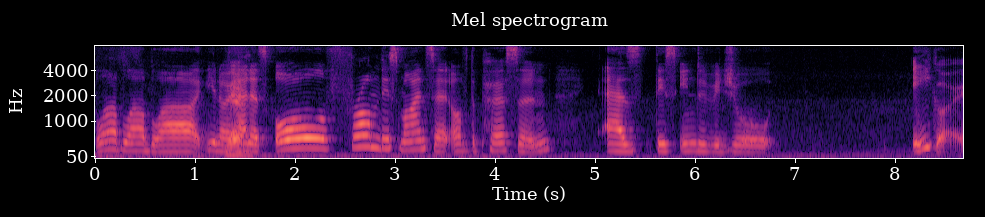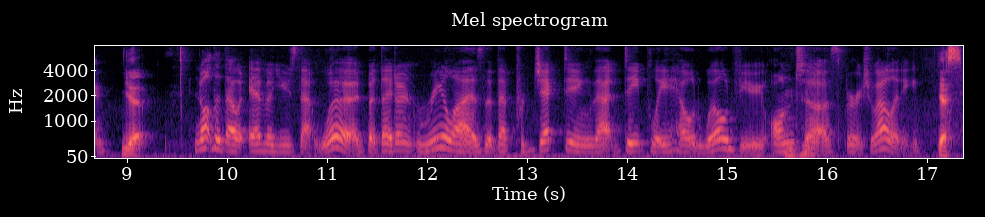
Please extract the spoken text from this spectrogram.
blah, blah, blah, you know, Yeah. and it's all from this mindset of the person as this individual ego yeah, not that they would ever use that word, but they don't realize that they're projecting that deeply held worldview onto mm-hmm. spirituality. yes,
